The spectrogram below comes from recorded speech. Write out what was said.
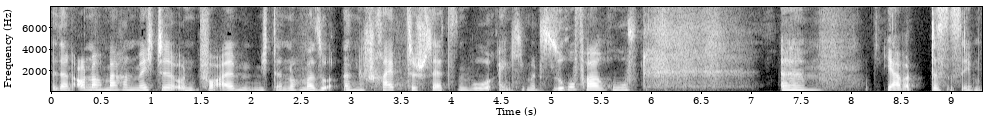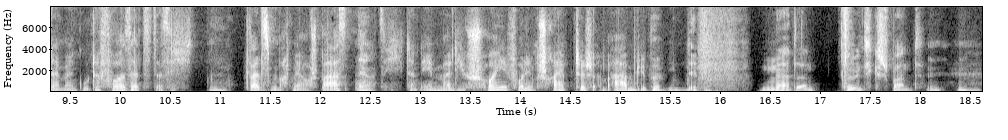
dann auch noch machen möchte und vor allem mich dann noch mal so an den Schreibtisch setzen, wo eigentlich immer das Sofa ruft. Ähm, ja, aber das ist eben dann mein guter Vorsatz, dass ich, weil es macht mir auch Spaß, ne, dass ich dann eben mal die Scheu vor dem Schreibtisch am Abend überwinde. Na dann, da bin ich gespannt. Mhm.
